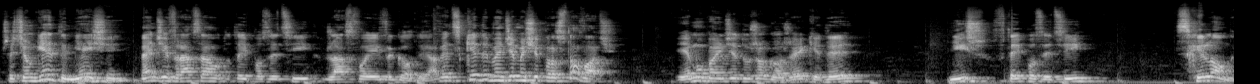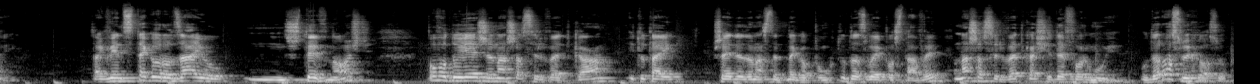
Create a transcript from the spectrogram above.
Przeciągnięty mięsień będzie wracał do tej pozycji dla swojej wygody. A więc kiedy będziemy się prostować, jemu będzie dużo gorzej, kiedy niż w tej pozycji schylonej. Tak więc tego rodzaju mm, sztywność powoduje, że nasza sylwetka, i tutaj przejdę do następnego punktu, do złej postawy, nasza sylwetka się deformuje. U dorosłych osób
